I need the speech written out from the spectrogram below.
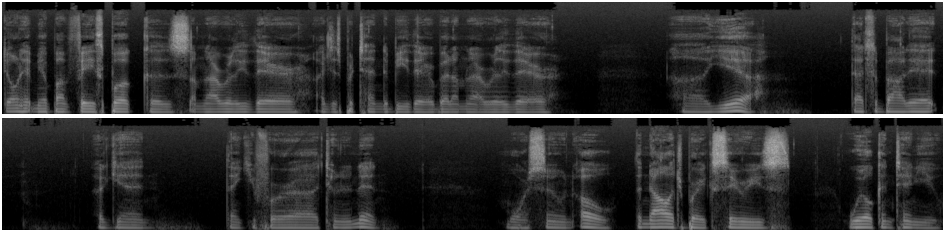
don't hit me up on Facebook because I'm not really there. I just pretend to be there, but I'm not really there. Uh, yeah, that's about it. Again, thank you for uh, tuning in. More soon. Oh, the Knowledge Break series will continue.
